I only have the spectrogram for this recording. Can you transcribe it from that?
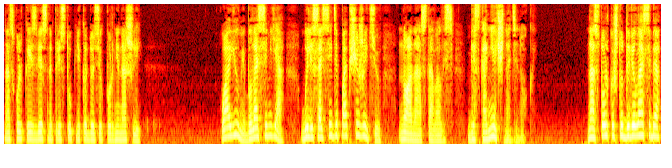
Насколько известно, преступника до сих пор не нашли. У Аюми была семья, были соседи по общежитию, но она оставалась бесконечно одинокой настолько, что довела себя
